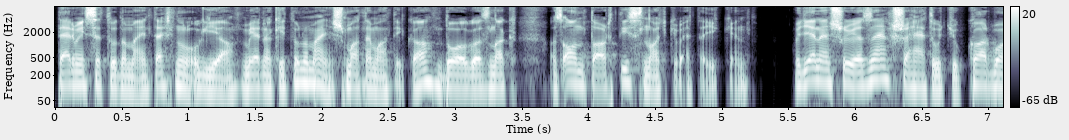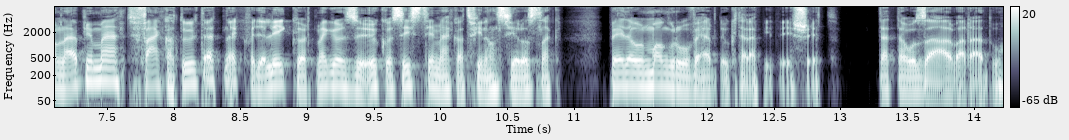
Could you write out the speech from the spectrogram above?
természettudomány, technológia, mérnöki tudomány és matematika dolgoznak az Antarktisz nagyköveteiként hogy ellensúlyozzák saját útjuk karbonlábnyomát, fákat ültetnek, vagy a légkört megőrző ökoszisztémákat finanszíroznak, például mangróverdők telepítését, tette hozzá Alvarado.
